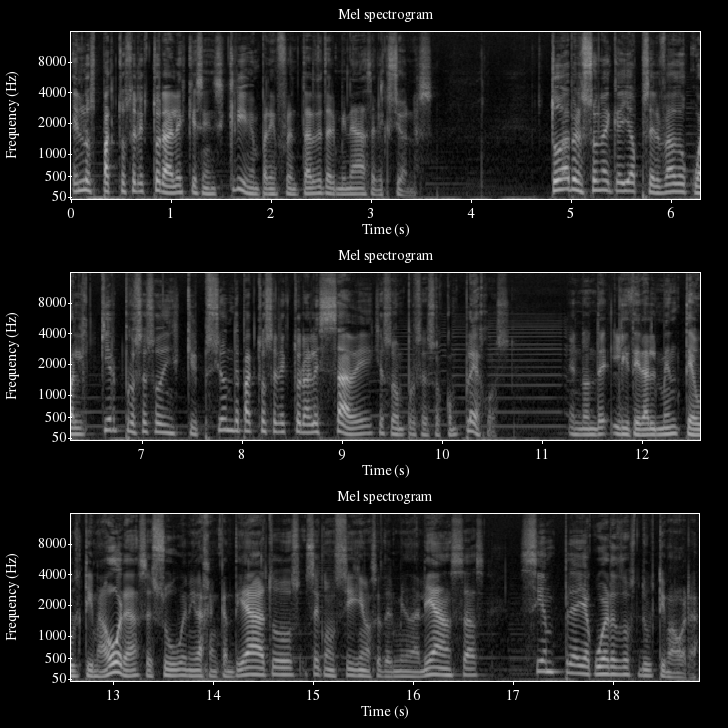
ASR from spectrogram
en los pactos electorales que se inscriben para enfrentar determinadas elecciones. Toda persona que haya observado cualquier proceso de inscripción de pactos electorales sabe que son procesos complejos, en donde literalmente a última hora se suben y bajan candidatos, se consiguen o se terminan alianzas, siempre hay acuerdos de última hora.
